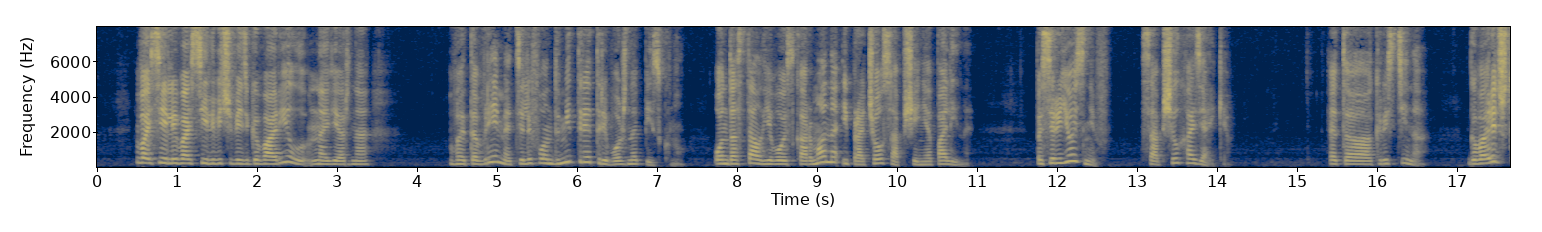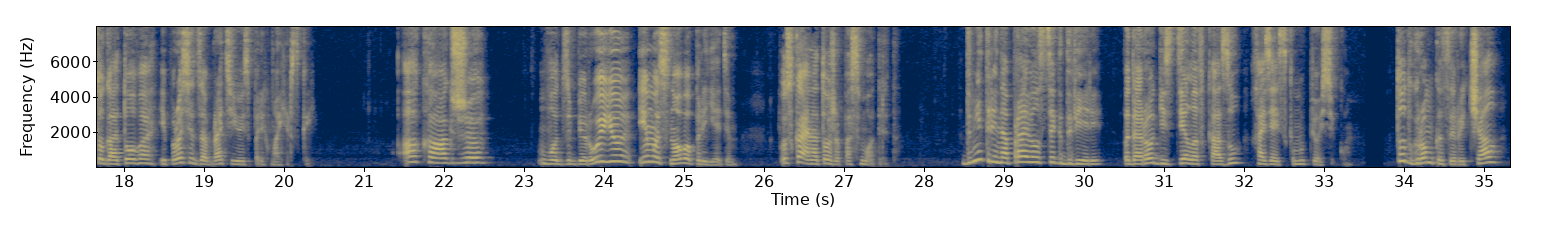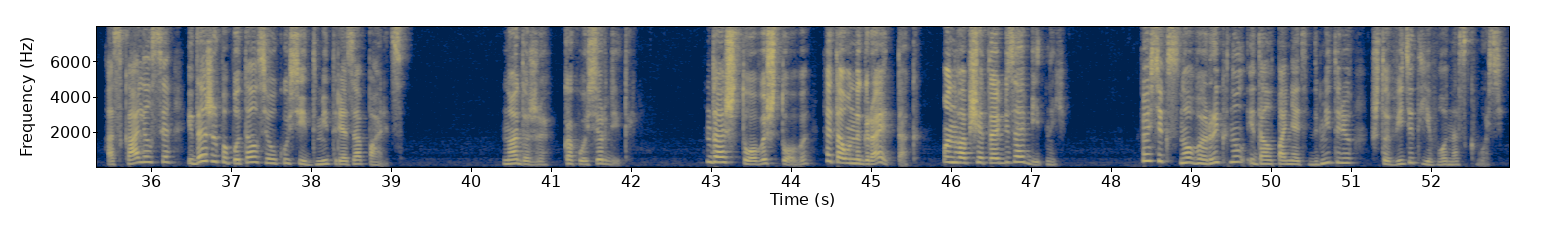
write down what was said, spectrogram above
«Василий Васильевич ведь говорил, наверное...» В это время телефон Дмитрия тревожно пискнул. Он достал его из кармана и прочел сообщение Полины. Посерьезнев, сообщил хозяйке. «Это Кристина. Говорит, что готова и просит забрать ее из парикмахерской». «А как же?» «Вот заберу ее, и мы снова приедем. Пускай она тоже посмотрит». Дмитрий направился к двери, по дороге сделав козу хозяйскому песику. Тот громко зарычал, оскалился и даже попытался укусить Дмитрия за палец. «Надо же, какой сердитый!» «Да что вы, что вы, это он играет так. Он вообще-то безобидный». Песик снова рыкнул и дал понять Дмитрию, что видит его насквозь.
